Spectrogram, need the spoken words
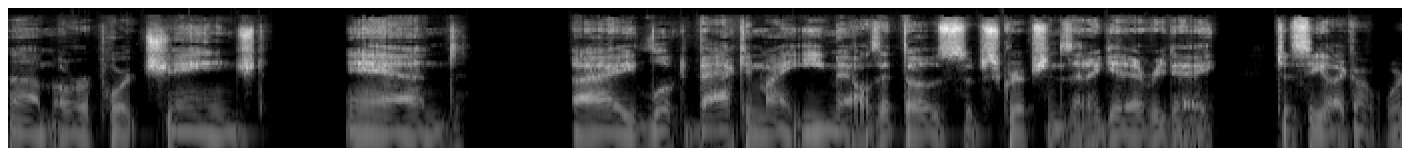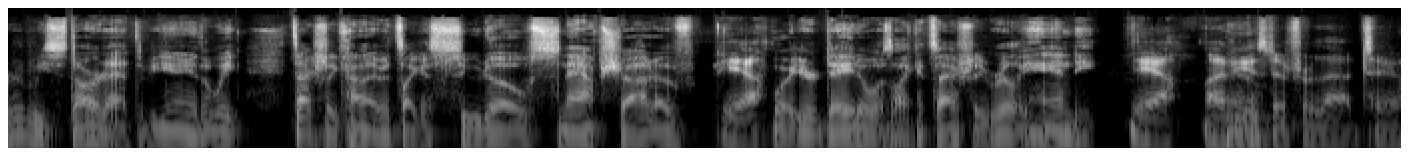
um, a report changed and I looked back in my emails at those subscriptions that I get every day to see like, oh, where did we start at the beginning of the week? It's actually kind of, it's like a pseudo snapshot of Yeah. what your data was like. It's actually really handy. Yeah. I've Yeah. used it for that too.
